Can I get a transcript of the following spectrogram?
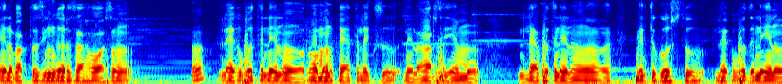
నేను భక్త సింగ్ గారి సహవాసం లేకపోతే నేను రోమన్ క్యాథలిక్స్ నేను ఆర్సీఎం లేకపోతే నేను పెంతుకొస్తూ లేకపోతే నేను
